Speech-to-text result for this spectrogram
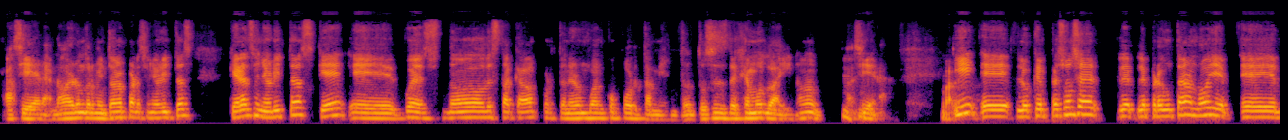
así era, ¿no? Era un dormitorio para señoritas que eran señoritas que pues no destacaban por tener un buen comportamiento, entonces dejémoslo ahí, ¿no? Así era. Y eh, lo que empezó a hacer, le, preguntaron, oye, eh,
